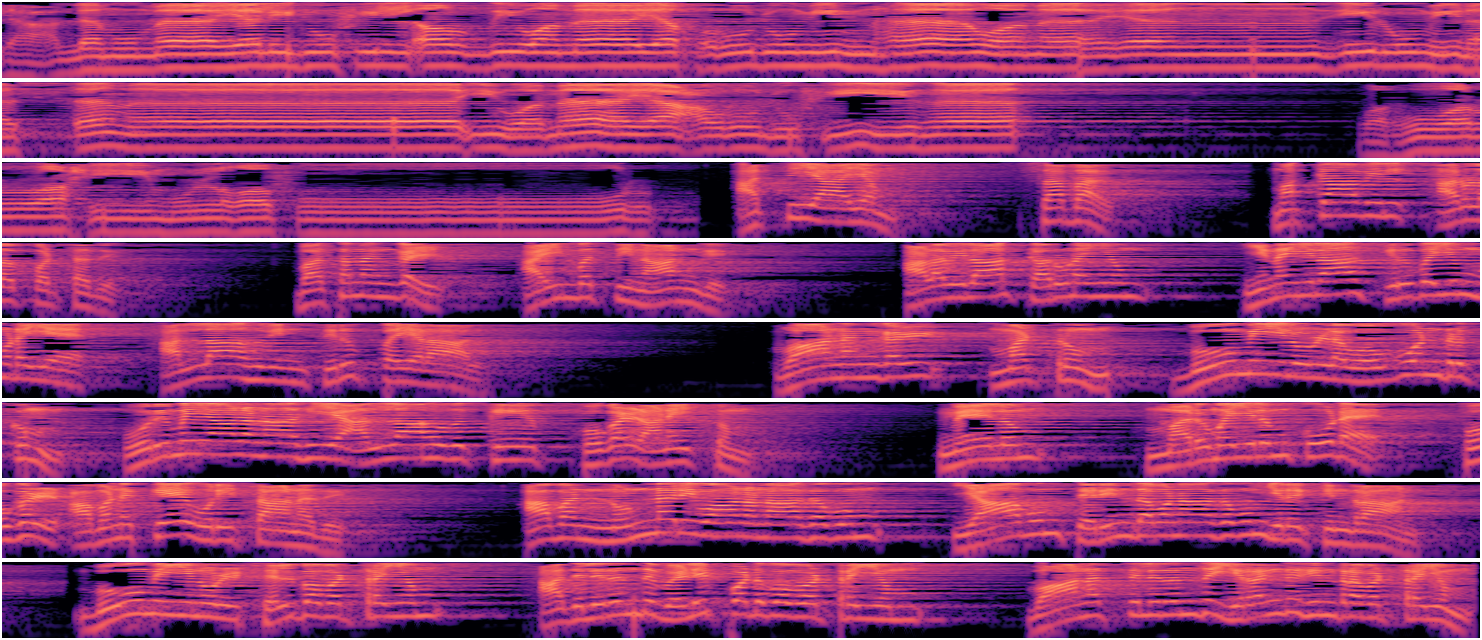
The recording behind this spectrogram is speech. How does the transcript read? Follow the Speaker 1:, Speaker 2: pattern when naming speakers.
Speaker 1: يعلم ما يلج في الأرض وما يخرج منها وما ينزل من السماء وما يعرج فيها وهو الرحيم الغفور
Speaker 2: அத்தியாயம் சபர் மக்காவில் அருளப்பட்டது வசனங்கள் ஐம்பத்தி நான்கு அளவிலா கருணையும் இணையிலா கிருபையும் உடைய அல்லாஹுவின் திருப்பெயரால் வானங்கள் மற்றும் பூமியில் உள்ள ஒவ்வொன்றுக்கும் உரிமையாளனாகிய அல்லாஹுவுக்கே புகழ் அனைத்தும். மேலும் மறுமையிலும் கூட புகழ் அவனுக்கே உரித்தானது. அவன் நுண்ணறிவாளனாகவும் யாவும் தெரிந்தவனாகவும் இருக்கின்றான். பூமியினுள் செல்பவற்றையும் அதிலிருந்து வெளிப்படுபவற்றையும் வானத்திலிருந்து இறங்குகின்றவற்றையும்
